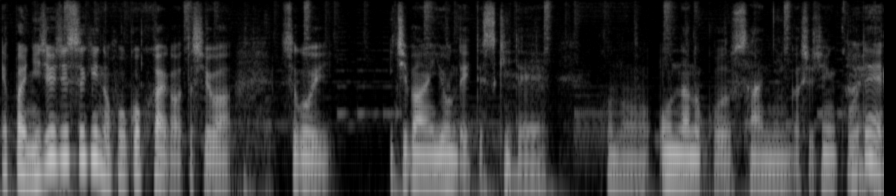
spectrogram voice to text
やっぱり20時過ぎの報告会が私はすごい一番読んでいて好きで、この女の子3人が主人公で、は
